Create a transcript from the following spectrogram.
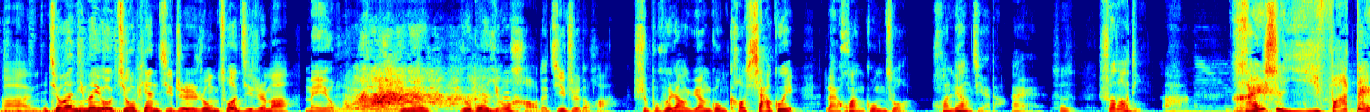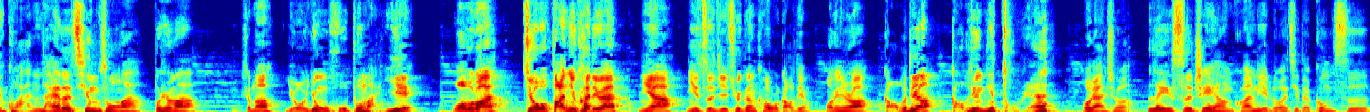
啊，请问你们有纠偏机制、容错机制吗？没有，因为如果有好的机制的话，是不会让员工靠下跪来换工作、换谅解的。哎，说说到底啊，还是以罚代管来的轻松啊，不是吗？什么有用户不满意，我不管，就罚你快递员。你呀，你自己去跟客户搞定。我跟你说，搞不定，搞不定你走人。我敢说，类似这样管理逻辑的公司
